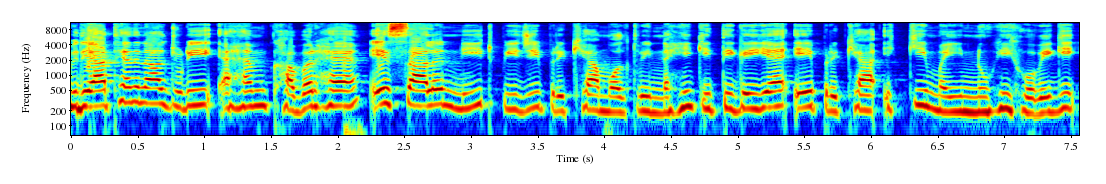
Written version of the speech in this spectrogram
ਵਿਦਿਆਰਥੀਆਂ ਦੇ ਨਾਲ ਜੁੜੀ ਅਹਿਮ ਖਬਰ ਹੈ, ਇਸ ਸਾਲ ਨੀਟ ਪੀਜੀ ਪ੍ਰੀਖਿਆ ਮੁਲਤਵੀ ਨਹੀਂ ਕੀਤੀ ਗਈ ਹੈ ਇਹ ਪ੍ਰੀਖਿਆ 21 ਮਈ ਨੂੰ ਹੀ ਹੋਵੇਗੀ।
